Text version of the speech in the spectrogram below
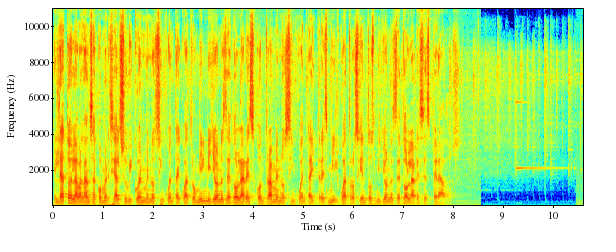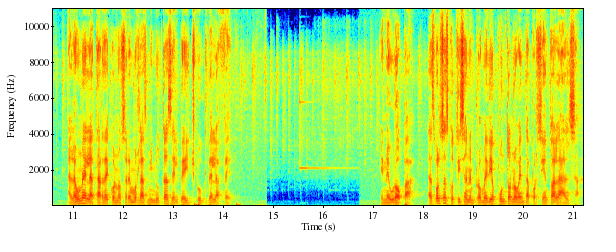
El dato de la balanza comercial se ubicó en menos 54 mil millones de dólares contra menos 53 mil 400 millones de dólares esperados. A la una de la tarde conoceremos las minutas del Beige Book de la Fed. En Europa, las bolsas cotizan en promedio 0.90% a la alza.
